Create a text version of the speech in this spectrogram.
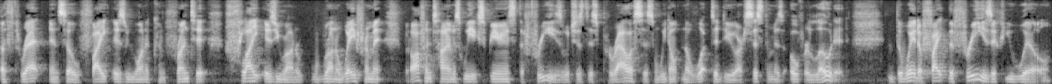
a threat. And so, fight is we want to confront it, flight is you want to run away from it. But oftentimes, we experience the freeze, which is this paralysis, and we don't know what to do. Our system is overloaded. The way to fight the freeze, if you will,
